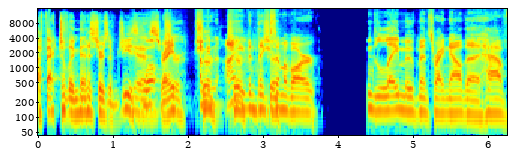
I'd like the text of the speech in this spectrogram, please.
effectively ministers of Jesus Yeah. Well, right Sure. I mean, I even think sure. some of our lay movements right now that have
